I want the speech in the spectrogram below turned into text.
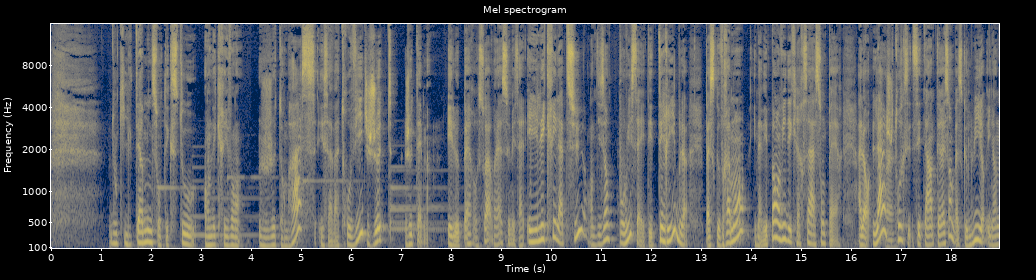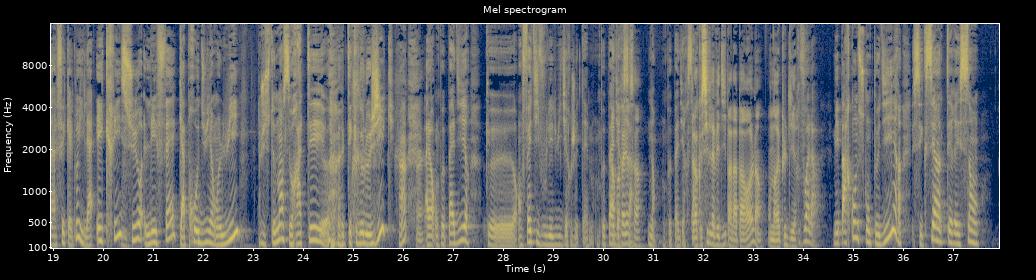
Donc il termine son texto en écrivant je t'embrasse et ça va trop vite, je je t'aime. Et le père reçoit voilà ce message. Et il écrit là-dessus en disant que pour lui ça a été terrible parce que vraiment il n'avait pas envie d'écrire ça à son père. Alors là, je trouve que c'était intéressant parce que lui, il en a fait quelque chose. Il a écrit mm. sur l'effet qu'a produit en lui justement ce raté euh, technologique. Hein. Alors on peut pas dire que en fait il voulait lui dire je t'aime. On peut pas, ah, dire, ça. ça. Non, on peut pas dire ça. Alors que s'il l'avait dit par la parole, on aurait pu le dire. Voilà. Mais par contre, ce qu'on peut dire, c'est que c'est intéressant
